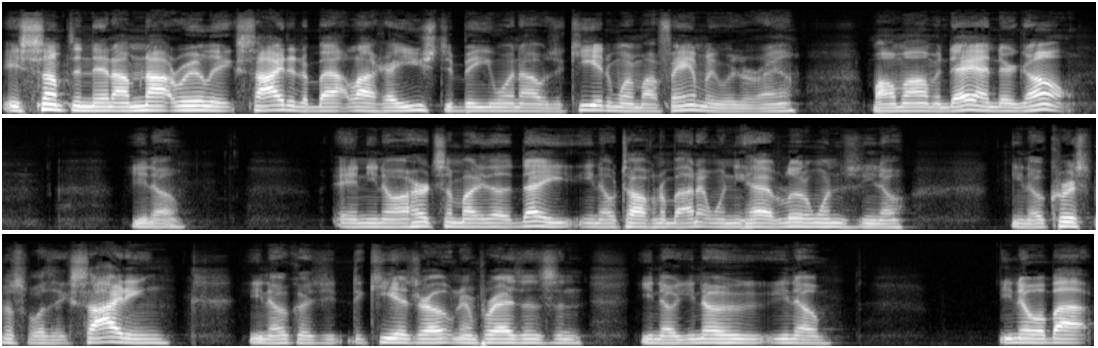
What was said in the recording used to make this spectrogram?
it's something that I'm not really excited about like I used to be when I was a kid when my family was around. My mom and dad, they're gone. You know. And you know, I heard somebody the other day, you know, talking about it when you have little ones, you know, you know, Christmas was exciting, you know, cuz the kids are opening presents and you know, you know, who- you know, you know about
